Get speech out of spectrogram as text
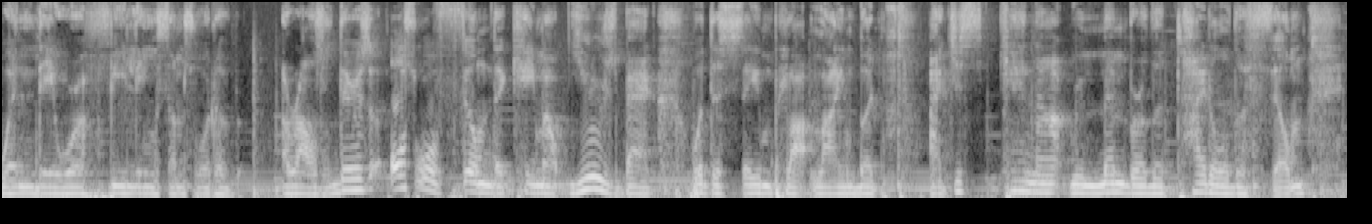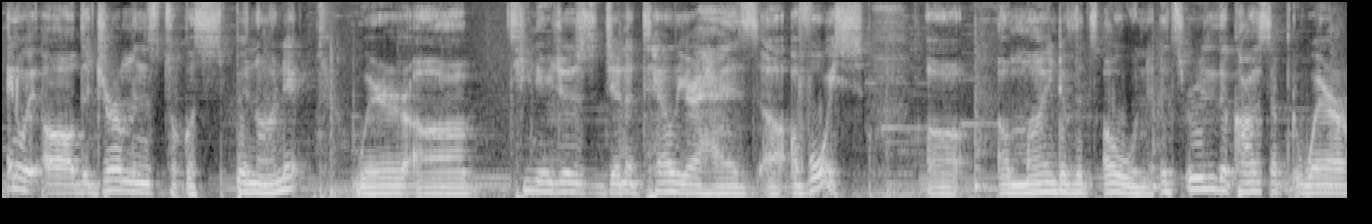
when they were feeling some sort of arousal. There's also a film that came out years back with the same plot line, but I just cannot remember the title of the film. Anyway, uh, the Germans took a spin on it where uh, teenagers' genitalia has uh, a voice. Uh, a mind of its own. It's really the concept where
